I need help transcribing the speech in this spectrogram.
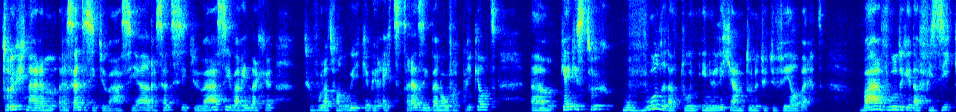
terug naar een recente situatie. Een recente situatie waarin dat je het gevoel had van oei, ik heb hier echt stress, ik ben overprikkeld. Ehm, kijk eens terug, hoe voelde dat toen in je lichaam toen het u te veel werd? Waar voelde je dat fysiek?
